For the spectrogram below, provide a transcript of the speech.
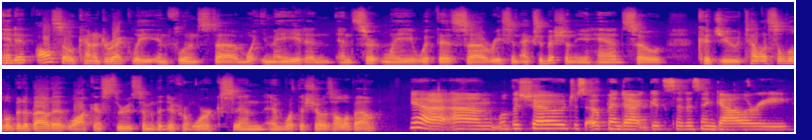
And it also kind of directly influenced um, what you made, and, and certainly with this uh, recent exhibition that you had. So, could you tell us a little bit about it? Walk us through some of the different works and, and what the show is all about? Yeah, um, well, the show just opened at Good Citizen Gallery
